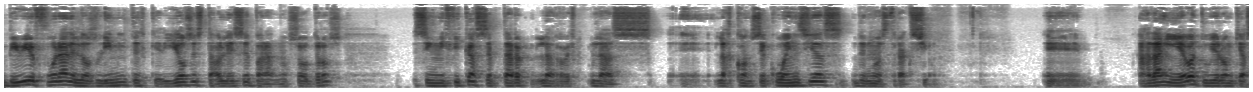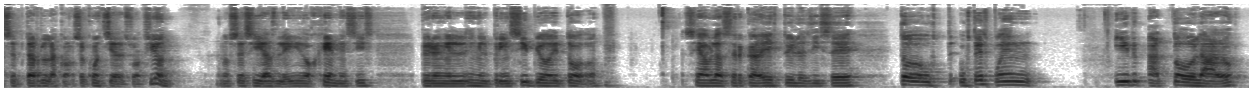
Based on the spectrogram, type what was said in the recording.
Vivir fuera de los límites que Dios establece para nosotros significa aceptar las, eh, las, consecuencias de nuestra acción. Adán y Eva tuvieron que aceptar la consecuencia de su acción. No sé si has leído Génesis, pero en el, en el principio de todo se habla acerca de esto y les dice, todo, ustedes pueden ir a todo lado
